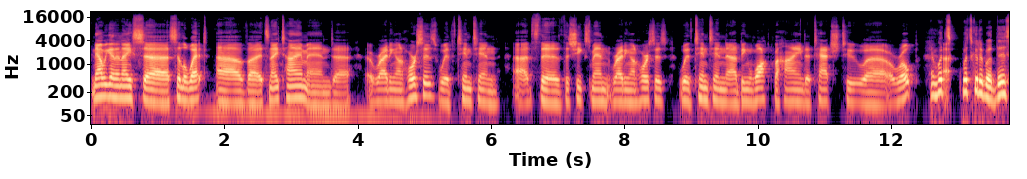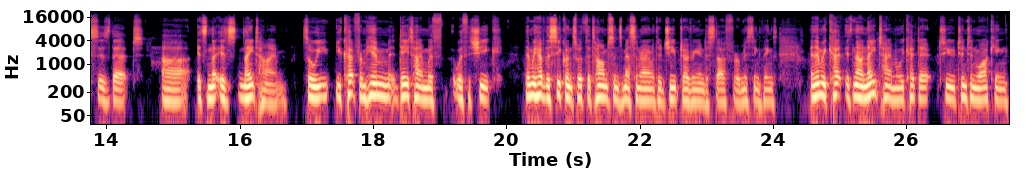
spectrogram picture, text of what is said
Now we got a nice uh, silhouette of uh, it's nighttime and uh, riding on horses with Tintin. Uh, it's the the sheik's men riding on horses with Tintin uh, being walked behind, attached to uh, a rope. And what's what's good about this is that uh, it's it's nighttime. So you, you cut from him at daytime with with the Sheik. Then we have the sequence with the Thompsons messing around with their jeep, driving into stuff or missing things. And then we cut. It's now nighttime, and we cut to, to Tintin walking,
